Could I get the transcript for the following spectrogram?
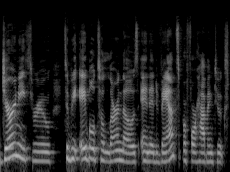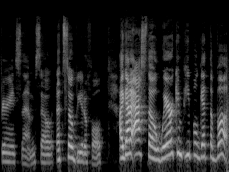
journey through to be able to learn those in advance before having to experience them. So that's so beautiful. I got to ask though, where can people get the book?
